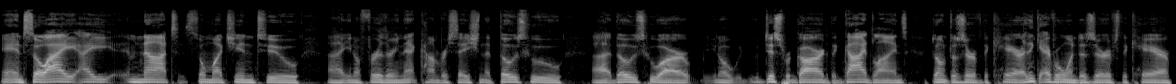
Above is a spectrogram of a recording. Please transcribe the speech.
and so I, I am not so much into uh, you know furthering that conversation that those who uh, those who are you know who disregard the guidelines don't deserve the care. I think everyone deserves the care.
